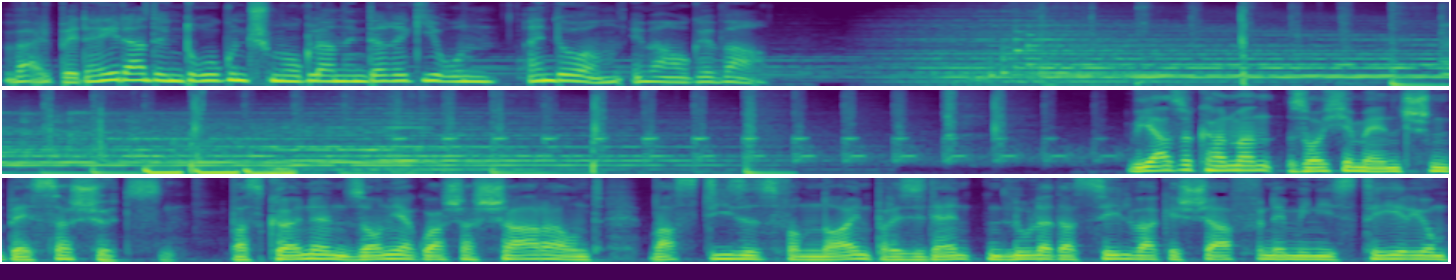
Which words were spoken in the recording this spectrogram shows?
weil Pereira den Drogenschmugglern in der Region ein Dorn im Auge war. Wie also kann man solche Menschen besser schützen? Was können Sonja Guachachara und was dieses vom neuen Präsidenten Lula da Silva geschaffene Ministerium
